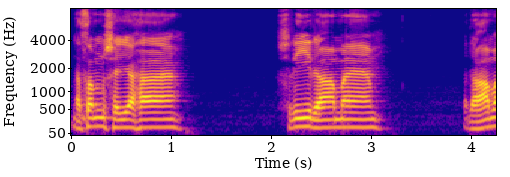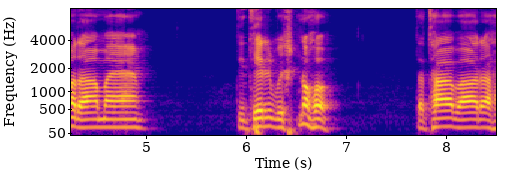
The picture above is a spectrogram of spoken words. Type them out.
ந ஸ்ரீராம ராம ராம திதிர் விஷ்ணு ததா வாரக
